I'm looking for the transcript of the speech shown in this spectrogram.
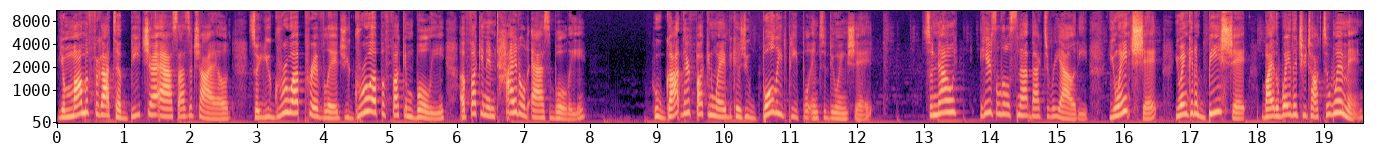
Your mama forgot to beat your ass as a child, so you grew up privileged. You grew up a fucking bully, a fucking entitled ass bully who got their fucking way because you bullied people into doing shit. So now here's a little snap back to reality. You ain't shit. You ain't gonna be shit by the way that you talk to women.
